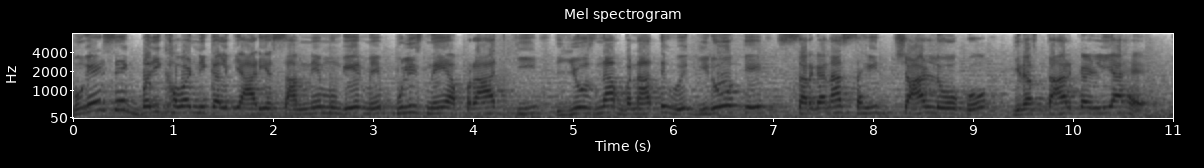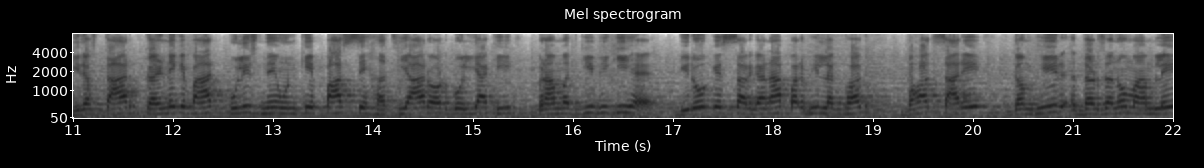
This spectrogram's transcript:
मुंगेर से एक बड़ी खबर निकल के आ रही है सामने। मुंगेर में पुलिस ने अपराध की योजना बनाते हुए गिरोह के सरगना सहित चार लोगों को गिरफ़्तार कर लिया है। गिरफ़्तार करने के बाद पुलिस ने उनके पास से हथियार और गोलियाँ की बरामदगी भी की है। गिरोह के सरगना पर भी लगभग बहुत सारे गंभीर दर्जनों मामले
